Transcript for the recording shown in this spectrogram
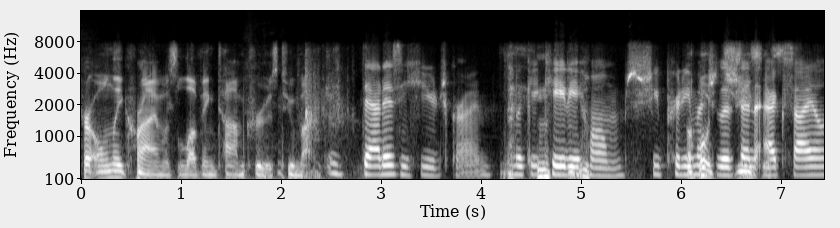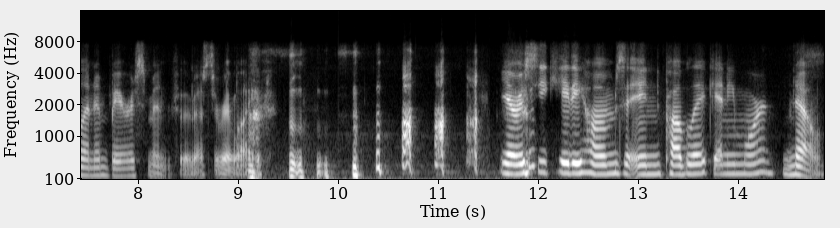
Her only crime was loving Tom Cruise too much. That is a huge crime. Look at Katie Holmes. She pretty much Oh, lives Jesus. in exile and embarrassment for the rest of her life. you ever see Katie Holmes in public anymore? No.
